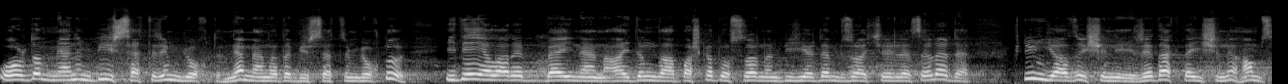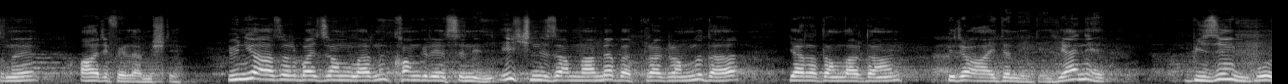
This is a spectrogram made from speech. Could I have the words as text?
Orada mənim bir sətrim yoxdur. Nə mənada bir sətrim yoxdur? İdeyaları bəylə, aydınla, başqa dostlarla bir yerdə müzakirə eləsələr də, bütün yazı işini, redakta işini hamısını Arif eləmişdi. Dünya Azərbaycanlılarının Konqresinin ilk nizamnamə və proqramını da yaradanlardan biri Aydın idi. Yəni bizim bu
